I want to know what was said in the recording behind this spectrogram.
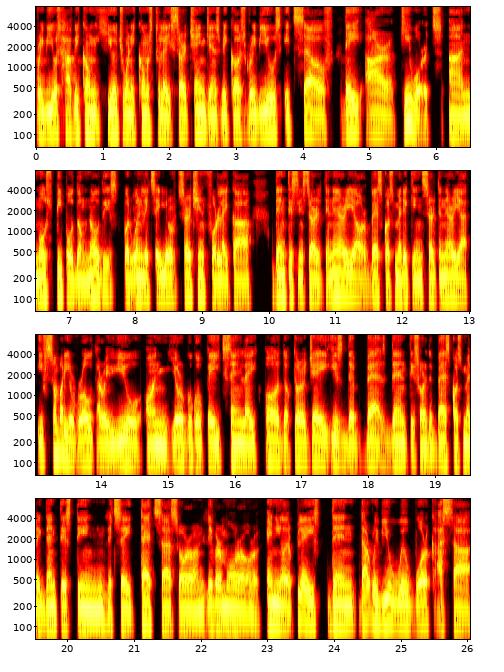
reviews have become huge when it comes to like search engines because reviews itself, they are keywords and most people don't know this. But when let's say you're searching for like a dentist in certain area or best cosmetic in certain area, if somebody wrote a review on your Google page saying like, oh, Dr. J is the best dentist or the best cosmetic dentist in, let's say, Texas or on Livermore or any other place, then that review will work as an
